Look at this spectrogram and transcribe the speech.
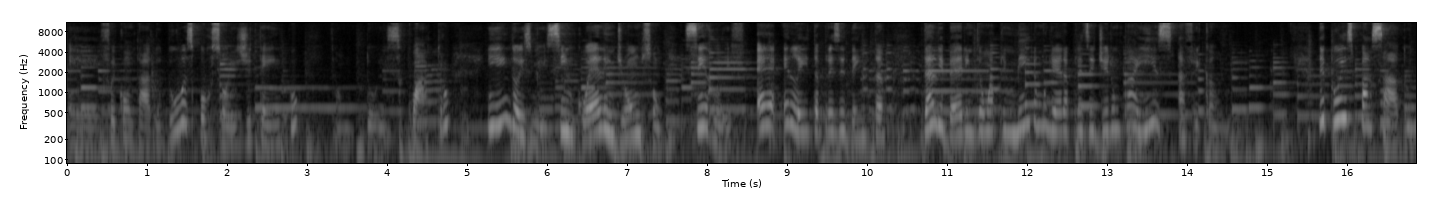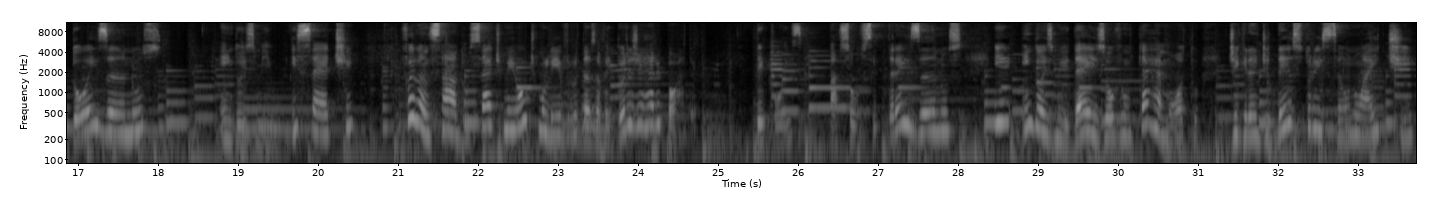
é, foi contado duas porções de tempo, então dois, quatro. E em 2005, Ellen Johnson Sirleaf é eleita presidenta da Libéria, então a primeira mulher a presidir um país africano. Depois, passado dois anos, em 2007, foi lançado o sétimo e último livro das aventuras de Harry Potter. Depois, passou-se três anos e, em 2010, houve um terremoto de grande destruição no Haiti.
